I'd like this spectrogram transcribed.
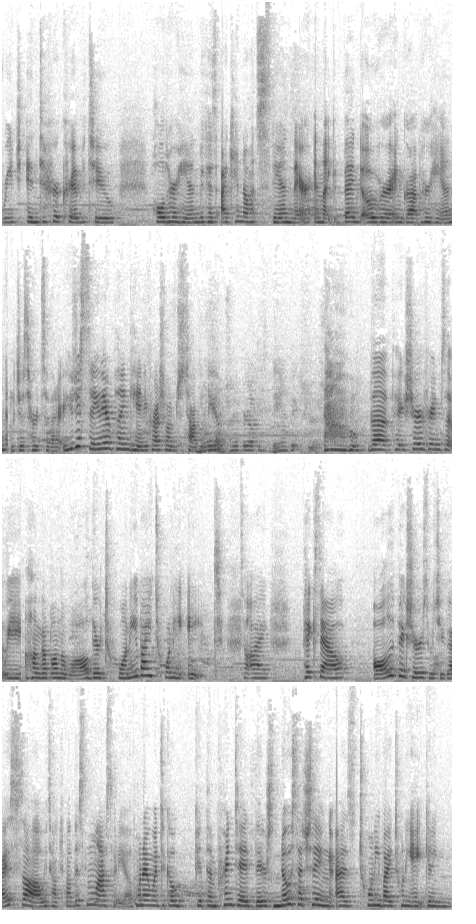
reach into her crib to hold her hand because I cannot stand there and like bend over and grab her hand. It just hurts so bad. Are you just sitting there playing Candy Crush while I'm just talking to you? I'm trying to figure out these damn pictures. the picture frames that we hung up on the wall, they're 20 by 28. So I picked out all the pictures, which you guys saw. We talked about this in the last video. When I went to go get them printed, there's no such thing as 20 by 28 getting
